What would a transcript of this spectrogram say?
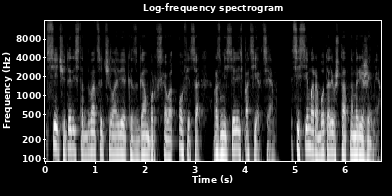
Все 420 человек из гамбургского офиса разместились по секциям. Системы работали в штатном режиме.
